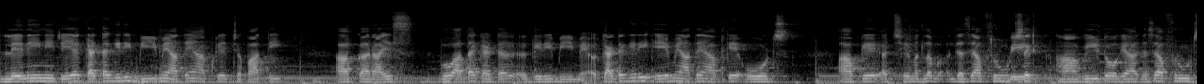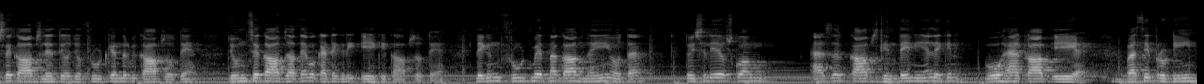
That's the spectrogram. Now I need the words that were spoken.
लेने ही नहीं चाहिए। कैटेगरी बी में आते हैं आपके चपाती आपका राइस वो आता है कैटेगरी बी में। और कैटेगरी ए में आते हैं आपके ओट्स आपके अच्छे मतलब जैसे आप फ्रूट से हाँ वीट हो गया जैसे आप फ्रूट से काब्स लेते हो जो फ्रूट के अंदर भी काब्स होते हैं जो उनसे काब्स आते हैं वो कैटेगरी ए के काब्स होते हैं। लेकिन फ्रूट में इतना काब्स नहीं होता है तो इसलिए उसको हम एज अ काब्स गिनते ही नहीं है लेकिन वो है काब ए है। वैसे प्रोटीन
